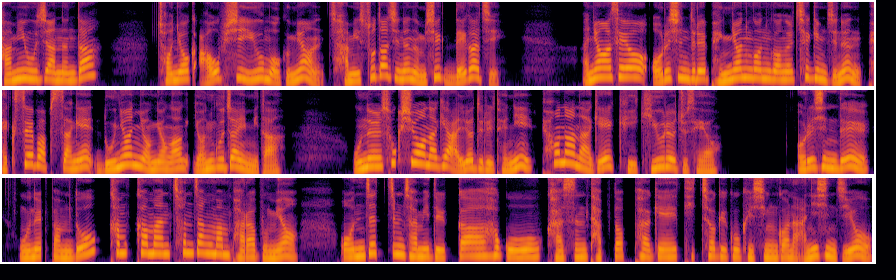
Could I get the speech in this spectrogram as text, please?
잠이 오지 않는다? 저녁 9시 이후 먹으면 잠이 쏟아지는 음식 4가지. 안녕하세요. 어르신들의 백년 건강을 책임지는 백세 밥상의 노년 영양학 연구자입니다. 오늘 속 시원하게 알려드릴 테니 편안하게 귀 기울여 주세요. 어르신들, 오늘 밤도 캄캄한 천장만 바라보며 언제쯤 잠이 들까 하고 가슴 답답하게 뒤척이고 계신 건 아니신지요?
